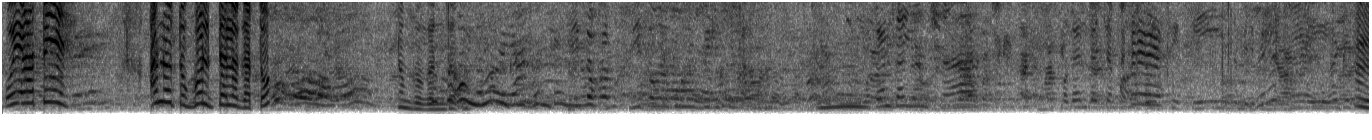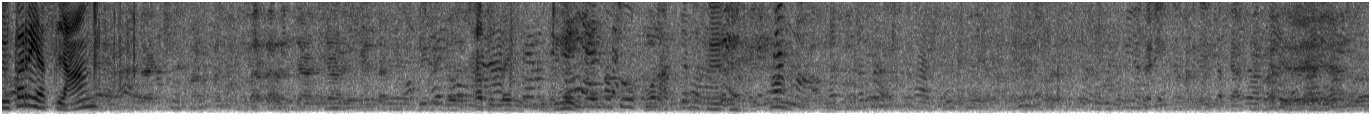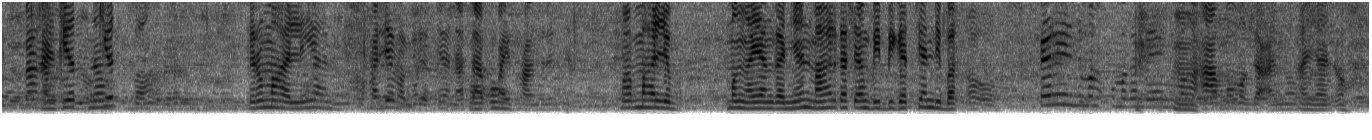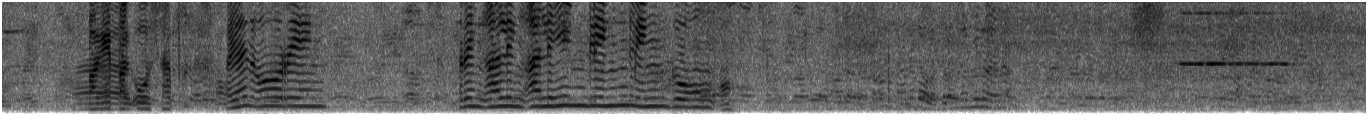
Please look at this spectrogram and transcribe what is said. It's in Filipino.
Uy, ate! Ano to? Gold talaga to? Ang gaganda. Dito ka, dito ang Maganda yan siya. Maganda dyan kasi city. Hmm, parehas lang. Sa. Ang cute, no? Cute ba? Pero mahal yan. Mahal yan, mabigat yan. Nasa Oo. 500 yan. Ma- mahal yung mga yan ganyan. Mahal kasi ang bibigat yan, di ba? Oo. Pero yun yung mga, maganda yan, yung mga amo mag-ano. Ayan, oh. Pakipag-usap. Ayan, oh, ring. Ring aling aling ling linggong. Oh.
